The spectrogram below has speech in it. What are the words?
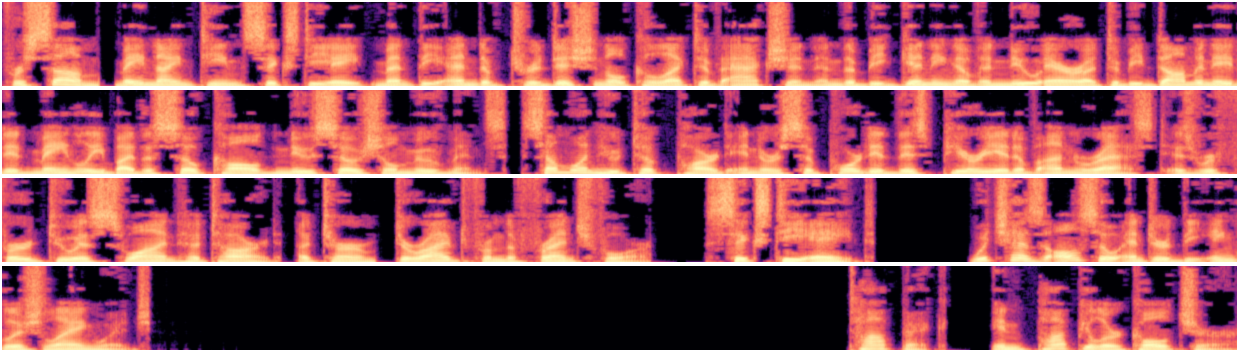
For some, May 1968 meant the end of traditional collective action and the beginning of a new era to be dominated mainly by the so-called new social movements. Someone who took part in or supported this period of unrest is referred to as soixante-huitard, a term, derived from the French for 68, which has also entered the English language. In popular culture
